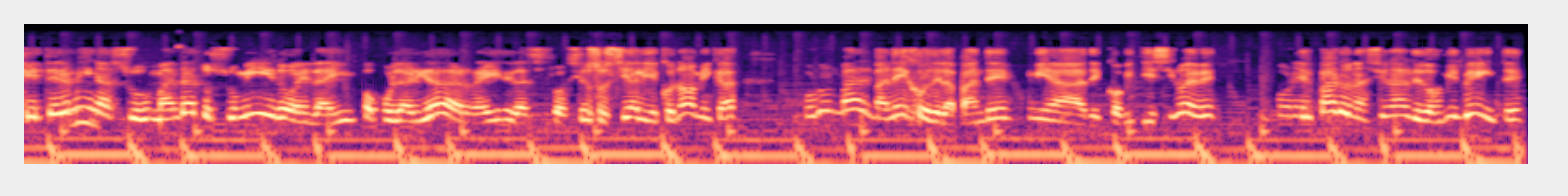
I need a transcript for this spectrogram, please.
que termina su mandato sumido en la impopularidad a raíz de la situación social y económica por un mal manejo de la pandemia de COVID-19, por el paro nacional de 2020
